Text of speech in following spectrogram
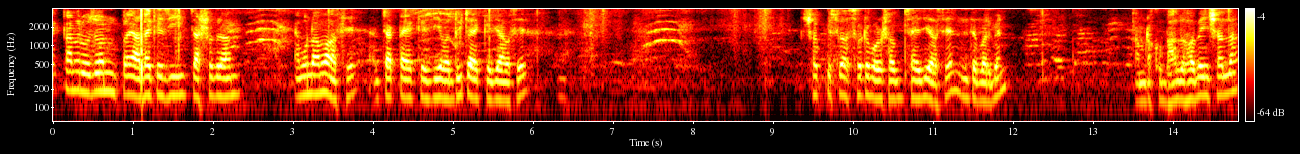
একটা আমের ওজন প্রায় আধা কেজি, চারশো গ্রাম। এমন আমও আছে, চারটা এক কেজি, আবার দুইটা এক কেজি আছে। সব কিছু ছোটো বড়ো সব সাইজই আছে, নিতে পারবেন। আমরা খুব ভালো হবে, ইনশাল্লাহ।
